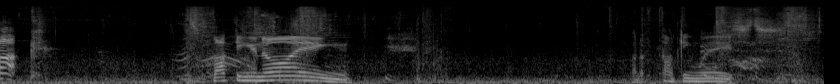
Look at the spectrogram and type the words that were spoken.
Fuck! It's fucking annoying! What a fucking waste.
